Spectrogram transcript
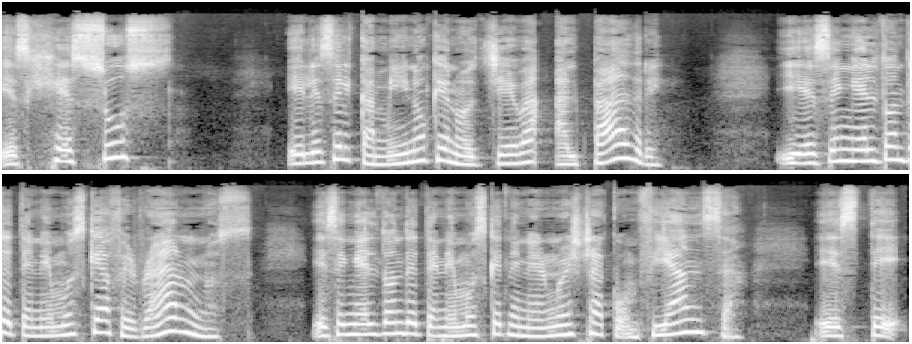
es Jesús. Él es el camino que nos lleva al Padre. Y es en Él donde tenemos que aferrarnos. Es en Él donde tenemos que tener nuestra confianza. Este,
